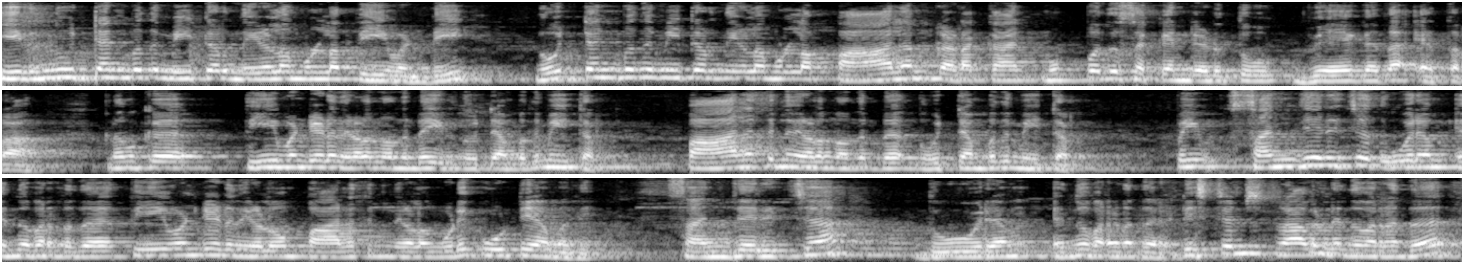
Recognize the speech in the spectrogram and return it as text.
ഇരുന്നൂറ്റൻപത് മീറ്റർ നീളമുള്ള തീവണ്ടി നൂറ്റൻപത് മീറ്റർ നീളമുള്ള പാലം കടക്കാൻ മുപ്പത് സെക്കൻഡ് എടുത്തു. വേഗത എത്ര? നമുക്ക് തീവണ്ടിയുടെ നീളം തന്നിട്ട് ഇരുന്നൂറ്റമ്പത് മീറ്റർ. പാലത്തിന്റെ നീളം തന്നിട്ട് നൂറ്റമ്പത് മീറ്റർ. അപ്പോൾ ഈ സഞ്ചരിച്ച ദൂരം എന്ന് പറയുന്നത് തീവണ്ടിയുടെ നീളവും പാലത്തിന്റെ നീളവും കൂടി കൂട്ടിയാൽ മതി. സഞ്ചരിച്ച ദൂരം എന്ന് പറയുന്നത് ഡിസ്റ്റൻസ് ട്രാവൽ എന്ന് പറയുന്നത്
